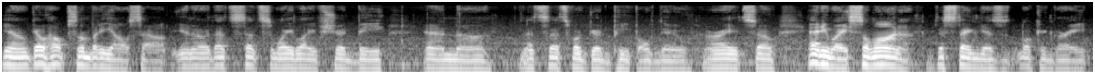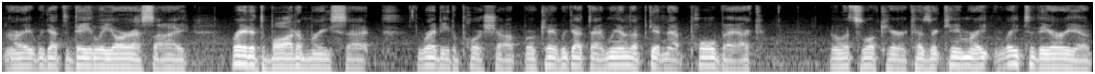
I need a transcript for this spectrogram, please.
you know, go help somebody else out. You know, that's that's the way life should be, and uh, that's that's what good people do. All right. So anyway, Solana, this thing is looking great. All right, we got the daily RSI right at the bottom reset, ready to push up. Okay, we got that. We ended up getting that pullback now let's look here because it came right right to the area.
